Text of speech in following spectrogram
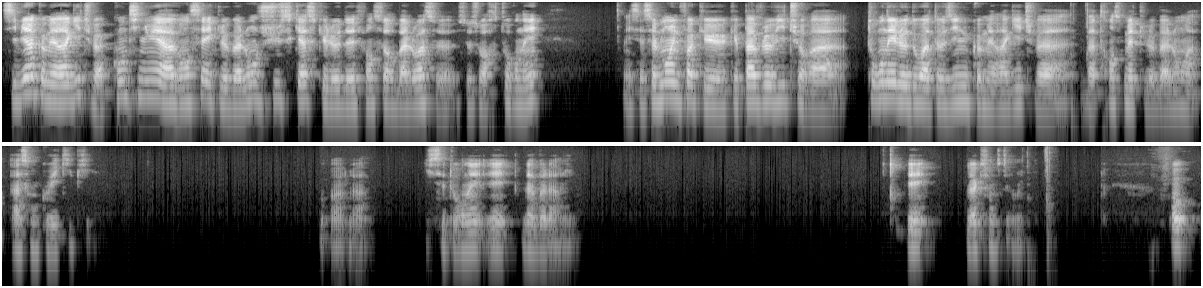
si bien que Meragic va continuer à avancer avec le ballon jusqu'à ce que le défenseur balois se, soit retourné. Et c'est seulement une fois que, que, Pavlovic aura tourné le dos à Tozin que Meragic va, va transmettre le ballon à son coéquipier. Voilà. Il s'est tourné et la balle arrive. Et l'action se termine. Oh.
